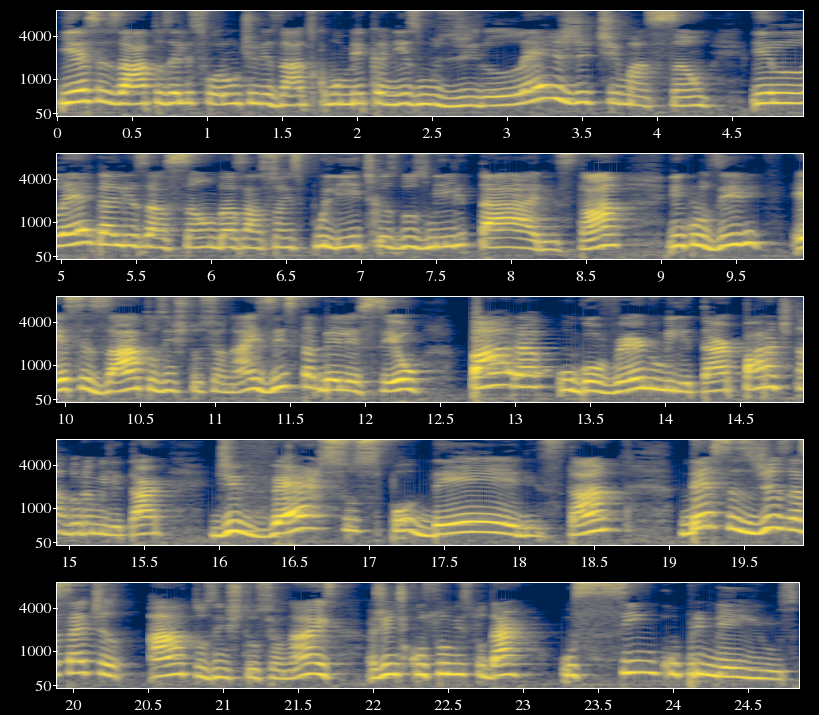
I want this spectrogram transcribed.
e esses atos eles foram utilizados como mecanismos de legitimação e legalização das ações políticas dos militares, tá? Inclusive, esses atos institucionais estabeleceu para o governo militar, para a ditadura militar, diversos poderes, tá? Desses 17 atos institucionais, a gente costuma estudar os cinco primeiros,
